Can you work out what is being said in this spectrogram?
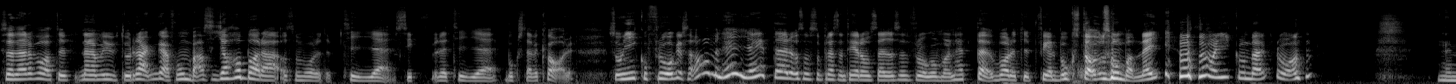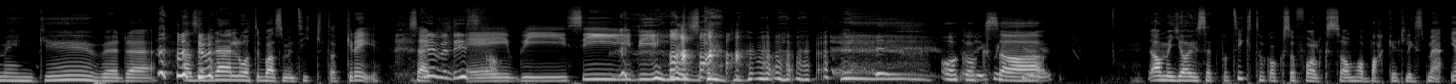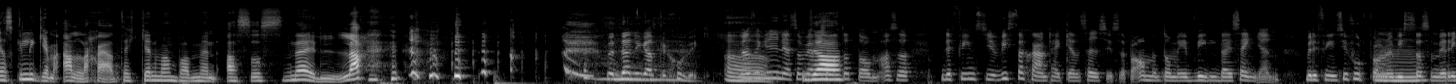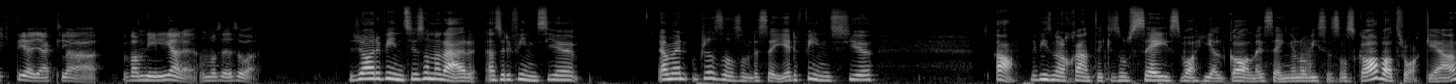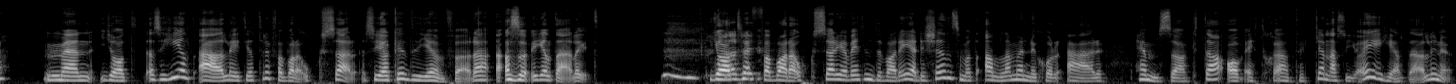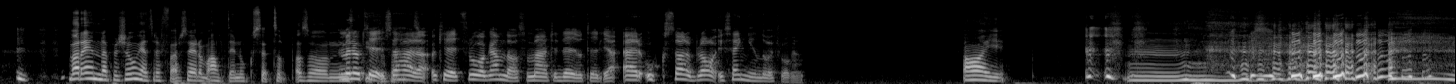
Så när det var typ när de var ute och ragga för hon bara alltså jag har bara och så var det typ 10 siffror eller 10 bokstäver kvar. Så hon gick och frågade så ja ah, men hej jag heter och så, så presenterade hon sig och så frågade hon vad den hette. Var det typ fel bokstav? Så hon bara nej. Och så gick hon därifrån. Nej men gud. Alltså det där låter bara som en TikTok-grej. Nej, men det är sant. A, B, C, D. och också. Ja men jag har ju sett på TikTok också folk som har bucket list med, jag ska ligga med alla stjärntecken. Man bara men alltså snälla. Men den är ganska sjuk. Men alltså grejen är som vi har Ja. pratat om, alltså det finns ju vissa stjärntecken sägs ju så att ah, men de är vilda i sängen. Men det finns ju fortfarande Mm. vissa som är riktiga jäkla vaniljare om man säger så. Ja det finns ju såna där, alltså det finns ju Ja men precis som du säger, det finns ju Ja, det finns några stjärntecken som sägs vara helt galna i sängen och vissa som ska vara tråkiga. Mm. Men jag, alltså helt ärligt, jag träffar bara oxar. Så jag kan inte jämföra, alltså helt ärligt. Jag Alltså- träffar bara oxar, jag vet inte vad det är. Det känns som att alla människor är hemsökta av ett stjärntecken. Alltså jag är helt ärlig nu. Varenda person jag träffar så är de alltid en oxe typ. Alltså Men okej, 90%. så här. Okej, frågan då som är till dig Ottilia. Är oxar bra i sängen då i frågan? Oj. Mm.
